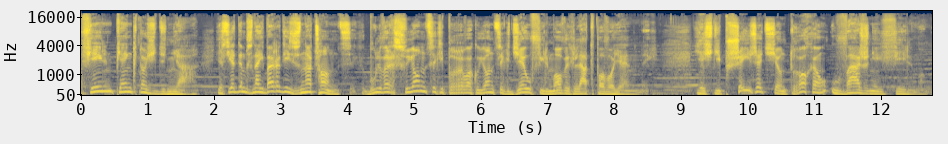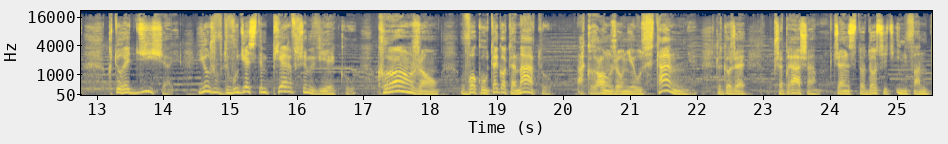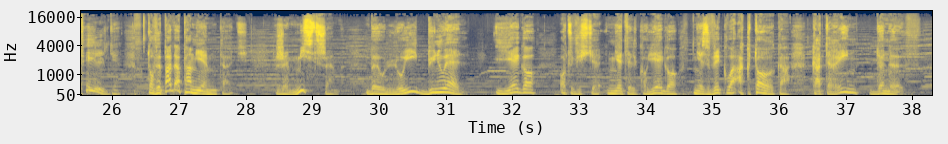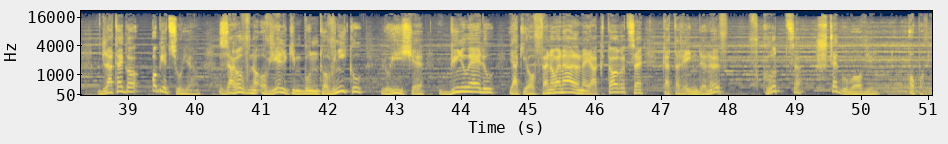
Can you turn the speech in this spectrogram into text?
Film Piękność Dnia jest jednym z najbardziej znaczących, bulwersujących i prowokujących dzieł filmowych lat powojennych. Jeśli przyjrzeć się trochę uważniej filmom, które dzisiaj, już w XXI wieku, krążą wokół tego tematu, a krążą nieustannie, tylko że, przepraszam, często dosyć infantylnie, to wypada pamiętać, że mistrzem był Louis Buñuel i jego, oczywiście nie tylko jego, niezwykła aktorka Catherine Deneuve. Dlatego obiecuję zarówno o wielkim buntowniku Louisie Buñuelu, jak i o fenomenalnej aktorce Catherine Deneuve wkrótce szczegółowiej opowiem.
